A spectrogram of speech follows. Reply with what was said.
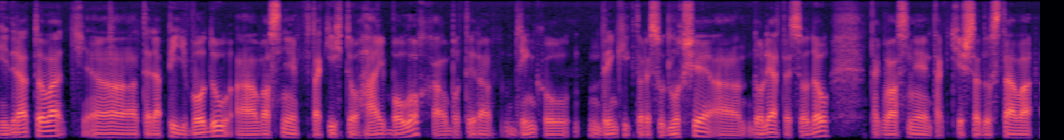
hydratovať, a teda piť vodu a vlastne v takýchto highballoch alebo teda drinkov, drinky, ktoré sú dlhšie a doliaté sodou, tak vlastne taktiež sa dostáva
